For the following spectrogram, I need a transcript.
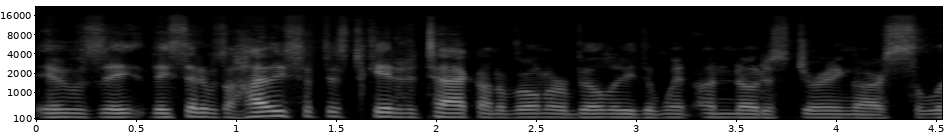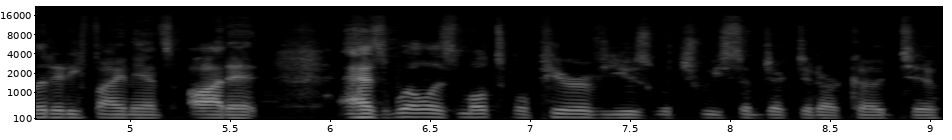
It was a, they said it was a highly sophisticated attack on a vulnerability that went unnoticed during our Solidity Finance audit, as well as multiple peer reviews, which we subjected our code to.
